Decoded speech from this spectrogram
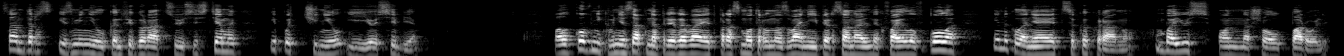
Сандерс изменил конфигурацию системы и подчинил ее себе. Полковник внезапно прерывает просмотр названий персональных файлов Пола и наклоняется к экрану. Боюсь, он нашел пароль.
